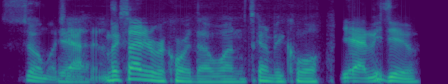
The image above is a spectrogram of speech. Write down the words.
so much yeah, happens. I'm excited to record that one. It's gonna be cool. Yeah, me too.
